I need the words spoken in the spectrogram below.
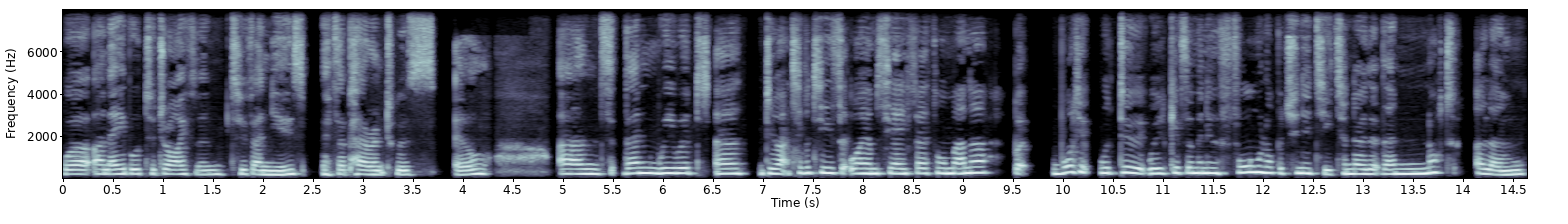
were unable to drive them to venues if their parent was ill. And then we would uh, do activities at YMCA Fairthorne Manor. But what it would do, it would give them an informal opportunity to know that they're not alone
